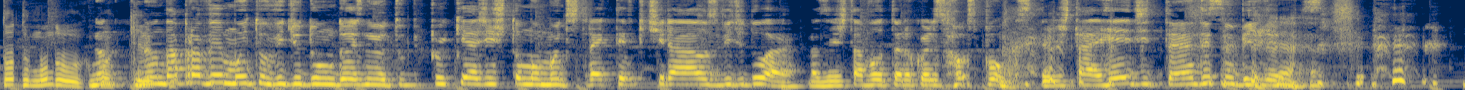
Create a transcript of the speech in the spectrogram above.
todo mundo com Não, aquele- não dá pra ver muito o vídeo do 1-2 no YouTube porque a gente tomou muito strike e teve que tirar os vídeos do ar. Mas a gente tá voltando com eles aos poucos. A gente tá reeditando e subindo eles.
